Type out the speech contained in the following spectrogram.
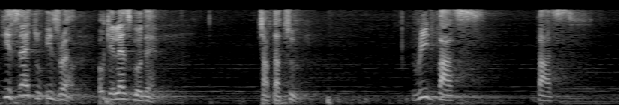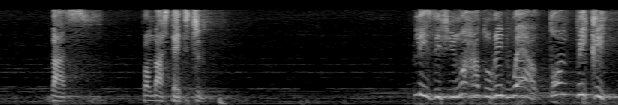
He said to Israel, okay, let's go there. Chapter 2. Read verse, verse, verse from verse 32. Please, if you know how to read well, turn quickly.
